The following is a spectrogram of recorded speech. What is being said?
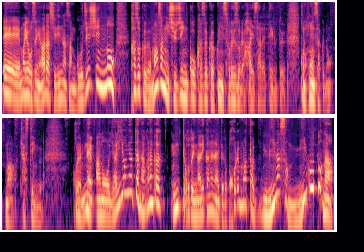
えーまあ、要するに嵐里奈さんご自身の家族がまさに主人公家族役にそれぞれ配されているというこの本作の、まあ、キャスティングこれねあのやりようによってはなかなかうんってことになりかねないけどこれまた皆さん見事な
